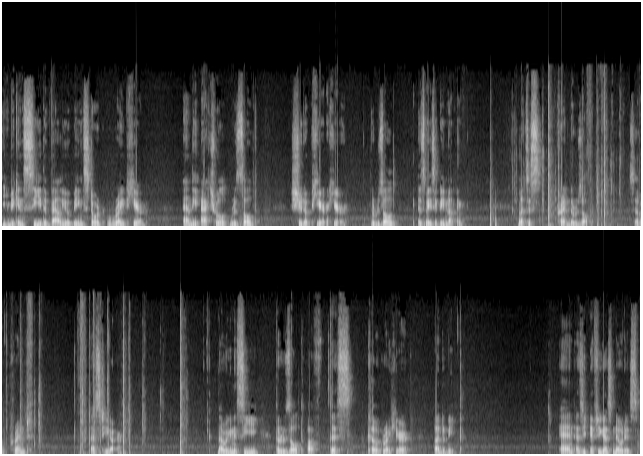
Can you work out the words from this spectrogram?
we can see the value being stored right here, and the actual result should appear here. The result is basically nothing. Let's just print the result. So print str. Now we're going to see the result of this code right here underneath. And as you, if you guys notice,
